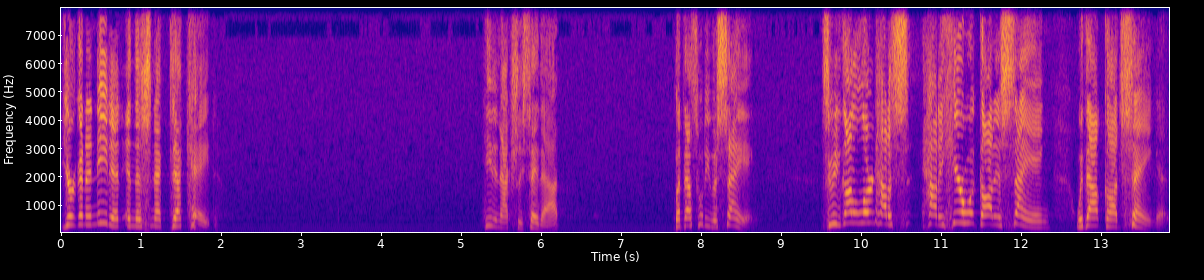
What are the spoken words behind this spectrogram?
you're going to need it in this next decade. He didn't actually say that, but that's what he was saying. So we've got to learn how to how to hear what God is saying without God saying it.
